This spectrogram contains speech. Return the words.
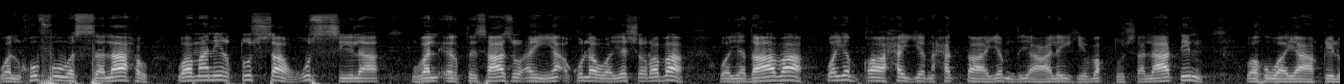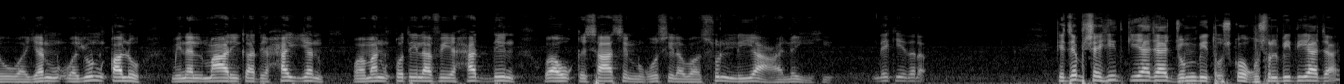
والخف والسلاح ومن ارتص غسل والارتصاص أن يأكل ويشرب ويداوى ويبقى حيا حتى يمضي عليه وقت صلاة وهو يعقل وينقل من المعركة حيا ومن قتل في حد او قصاص غسل وسلی علیہ دیکھیے ذرا کہ جب شہید کیا جائے جنبی تو اس کو غسل بھی دیا جائے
